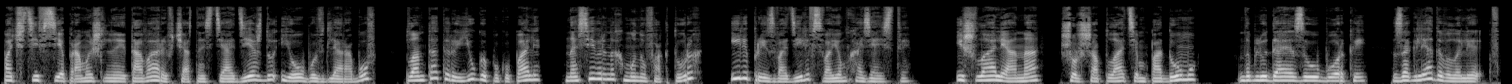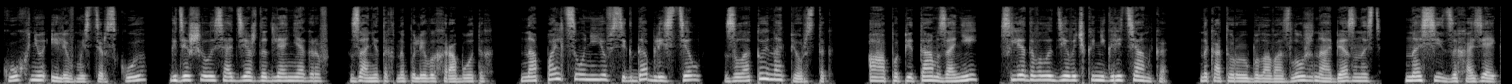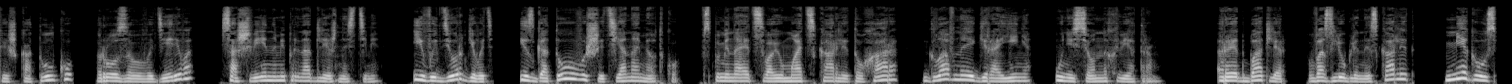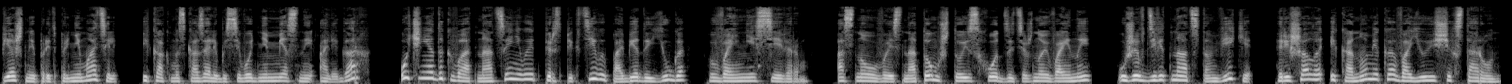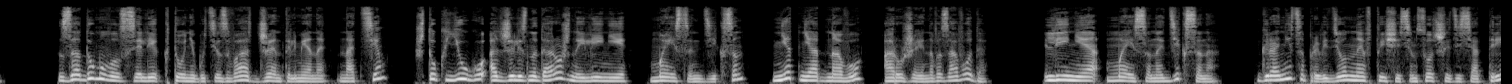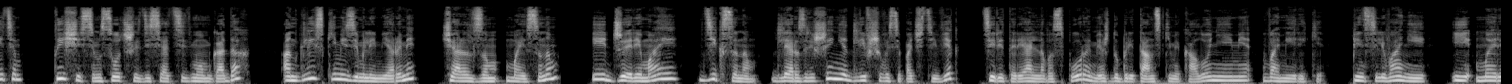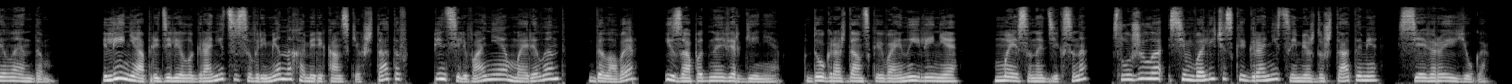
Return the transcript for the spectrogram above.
Почти все промышленные товары, в частности одежду и обувь для рабов, плантаторы юга покупали на северных мануфактурах или производили в своем хозяйстве. И шла ли она, шурша платьем по дому, наблюдая за уборкой, заглядывала ли в кухню или в мастерскую, где шилась одежда для негров, занятых на полевых работах. На пальце у нее всегда блестел золотой наперсток, а по пятам за ней следовала девочка-негритянка, на которую была возложена обязанность носить за хозяйкой шкатулку розового дерева со швейными принадлежностями и выдергивать из готового шитья наметку, вспоминает свою мать Скарлетт О'Хара, главная героиня «Унесенных ветром». Ред Батлер Возлюбленный Скарлетт, мегауспешный предприниматель и, как мы сказали бы сегодня, местный олигарх, очень адекватно оценивает перспективы победы Юга в войне с Севером, основываясь на том, что исход затяжной войны уже в XIX веке решала экономика воюющих сторон. Задумывался ли кто-нибудь из вас, джентльмены, над тем, что к югу от железнодорожной линии Мейсон-Диксон нет ни одного оружейного завода? Линия Мейсона-Диксона — граница, проведенная в 1763-1767 годах английскими землемерами Чарльзом Мейсоном и Джеремайей Диксоном для разрешения длившегося почти век территориального спора между британскими колониями в Америке, Пенсильвании и Мэрилендом. Линия определила границы современных американских штатов Пенсильвания, Мэриленд, Делавер и Западная Виргиния. До гражданской войны линия Мейсона-Диксона служила символической границей между штатами севера и юга.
